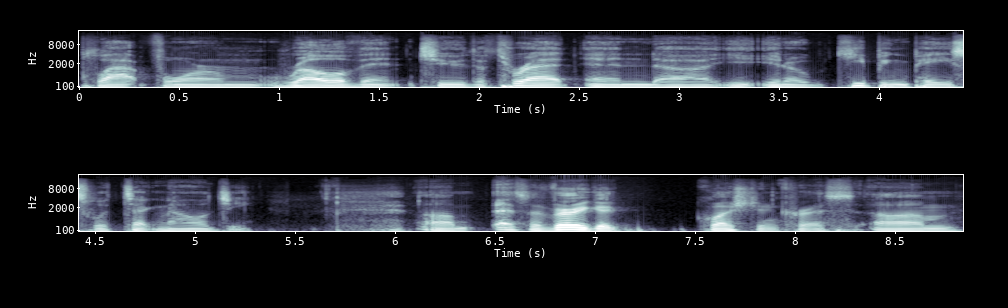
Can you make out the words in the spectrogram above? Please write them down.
platform relevant to the threat and uh, you, you, know keeping pace with technology? Um, that's a very good question chris. Um,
